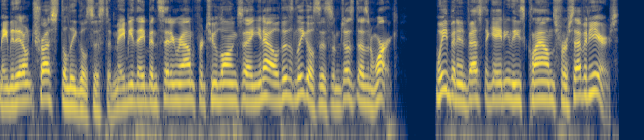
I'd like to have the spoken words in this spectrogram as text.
Maybe they don't trust the legal system. Maybe they've been sitting around for too long saying, you know, this legal system just doesn't work. We've been investigating these clowns for seven years.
